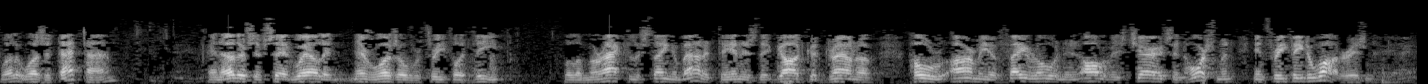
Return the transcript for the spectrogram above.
Well, it was at that time. And others have said, well, it never was over three foot deep. Well, the miraculous thing about it then is that God could drown a whole army of Pharaoh and all of his chariots and horsemen in three feet of water, isn't it?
